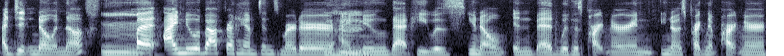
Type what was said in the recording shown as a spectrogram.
I didn't know enough. Mm. But I knew about Fred Hampton's murder. I Mhm. knew that he was, you know, in bed with his partner and, you know, his pregnant partner.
